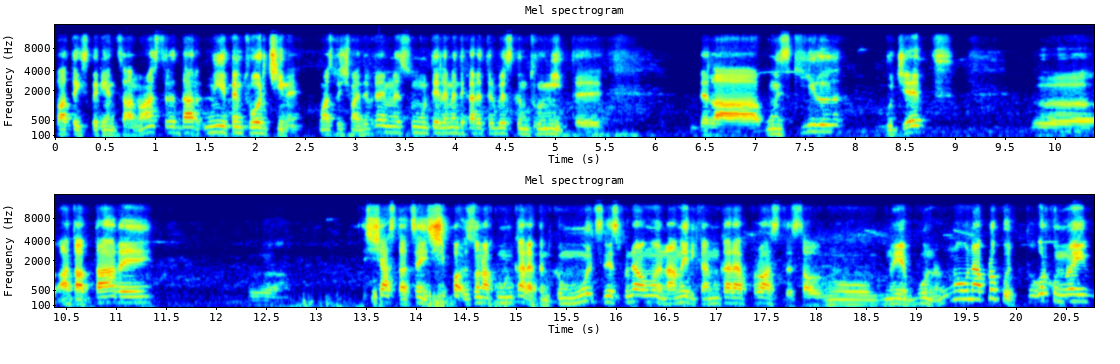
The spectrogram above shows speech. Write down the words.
toată experiența noastră, dar nu e pentru oricine. Cum am spus și mai devreme, sunt multe elemente care trebuie să întrunite. De la un skill, buget, uh, adaptare, uh, și asta, ți și pa- zona cu mâncarea, pentru că mulți ne spuneau, mă, în America e mâncarea proastă sau nu, nu e bună. Nu ne-a plăcut. Oricum, noi,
